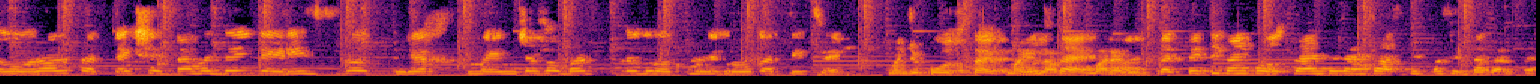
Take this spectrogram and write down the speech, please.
ओव्हरऑल प्रत्येक क्षेत्रामध्ये लेडीज म्हणजे मेनच्या सोबत ग्रोथ म्हणजे ग्रो करतेच आहे. म्हणजे पोहोचतायत महिला पोहोचताय. बऱ्यापैकी. हा. प्रत्येक ठिकाणी पोहोचताय ते त्यांचं अस्तित्व सिद्ध करताय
